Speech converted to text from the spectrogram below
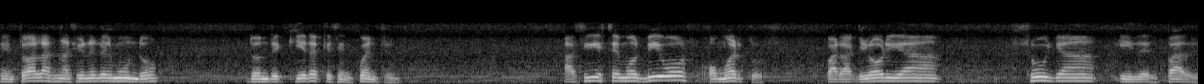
en todas las naciones del mundo, donde quiera que se encuentren así estemos vivos o muertos, para gloria suya y del Padre.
